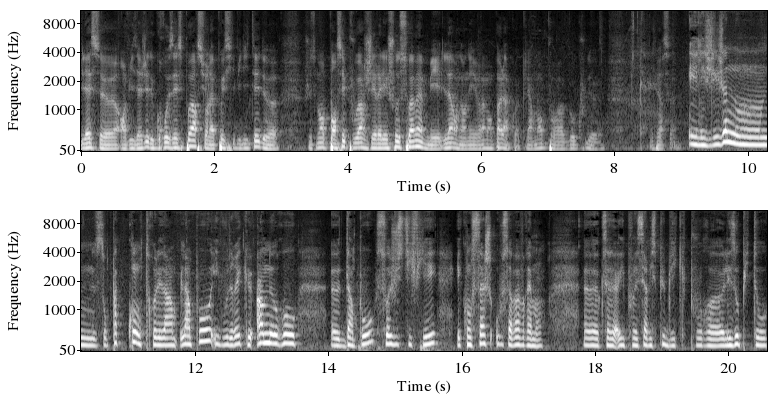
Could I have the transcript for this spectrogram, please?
laisse euh, envisager de gros espoirs sur la possibilité de justement penser pouvoir gérer les choses soi-même. Mais là, on n'en est vraiment pas là, quoi, clairement, pour euh, beaucoup de, personnes. Et les Gilets jaunes ne sont pas contre l'impôt. Ils voudraient que 1 euro d'impôt soit justifié et qu'on sache où ça va vraiment. Euh, pour les services publics, pour euh, les hôpitaux,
